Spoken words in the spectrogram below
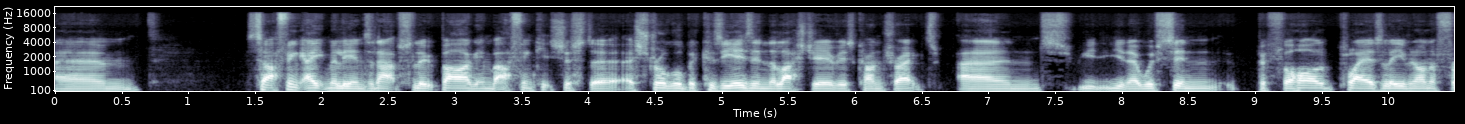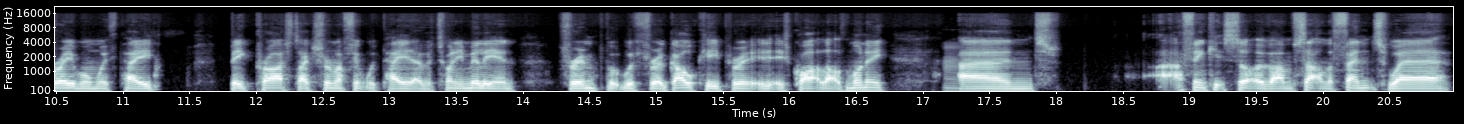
Um, so I think eight million is an absolute bargain, but I think it's just a, a, struggle because he is in the last year of his contract, and you, you, know we've seen before players leaving on a free one. we've paid big price tags for him. I think we paid over twenty million for him, but with, for a goalkeeper, it is quite a lot of money. Mm. And I think it's sort of I'm sat on the fence where,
